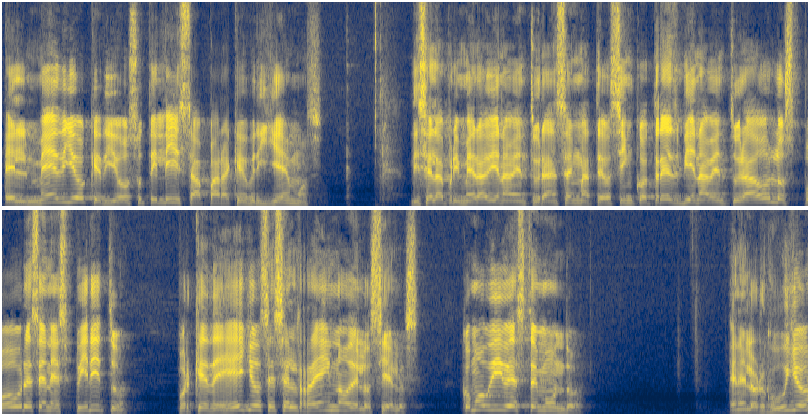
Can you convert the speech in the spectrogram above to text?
el medio que Dios utiliza para que brillemos. Dice la primera bienaventuranza en Mateo 5.3, bienaventurados los pobres en espíritu, porque de ellos es el reino de los cielos. ¿Cómo vive este mundo? En el orgullo,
